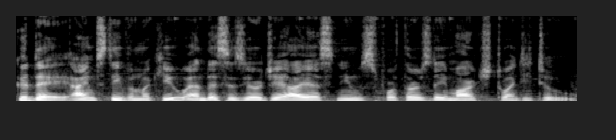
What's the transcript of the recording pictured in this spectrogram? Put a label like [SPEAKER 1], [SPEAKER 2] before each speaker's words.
[SPEAKER 1] Good day, I'm Stephen McHugh, and this is your JIS News for Thursday, March 22.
